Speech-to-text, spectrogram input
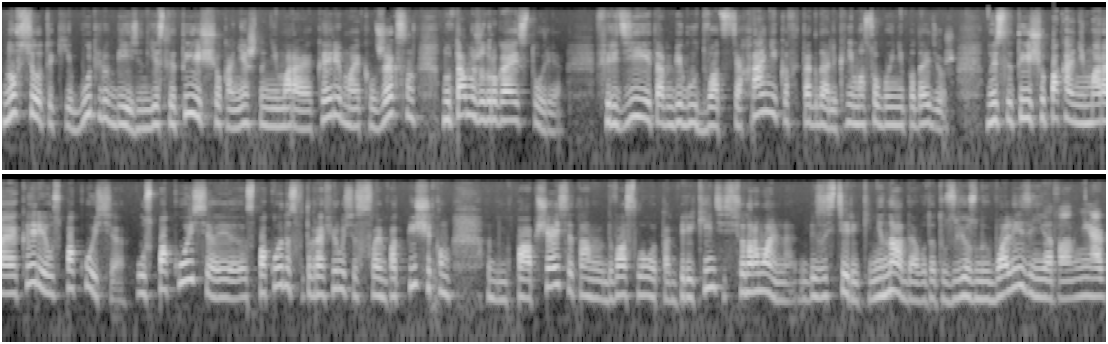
Но все-таки будь любезен, если ты еще, конечно, не Марая Кэрри, Майкл Джексон, ну там уже другая история. Впереди там бегут 20 охранников и так далее, к ним особо и не подойдешь. Но если ты еще пока не Марая Кэрри, успокойся. Успокойся, э, спокойно сфотографируйся со своим подписчиком, пообщайся там, два слова там перекиньтесь, все нормально, без истерики. Не надо вот эту звездную болезнь, я там не,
